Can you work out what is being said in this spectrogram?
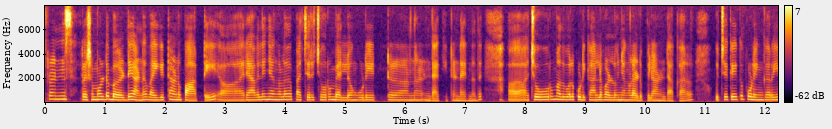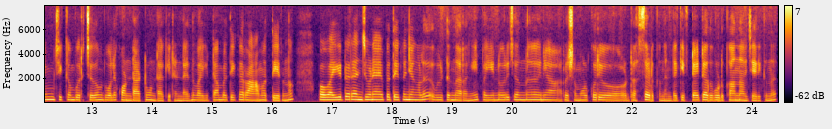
ഫ്രണ്ട്സ് റഷമോളുടെ ബർത്ത്ഡേ ആണ്. വൈകിട്ടാണ് പാർട്ടി രാവിലെ ഞങ്ങൾ പച്ചരിച്ചോറും വെല്ലവും കൂടിയിട്ടാണ് ഉണ്ടാക്കിയിട്ടുണ്ടായിരുന്നത്. ചോറും അതുപോലെ കുടിക്കാനുള്ള വെള്ളവും ഞങ്ങൾ അടുപ്പിലാണ് ഉണ്ടാക്കാറ്. ഉച്ചക്കേക്ക് പുളിങ്കറിയും ചിക്കൻ പൊരിച്ചതും അതുപോലെ കൊണ്ടാട്ടവും ഉണ്ടാക്കിയിട്ടുണ്ടായിരുന്നു. വൈകിട്ടാകുമ്പോഴത്തേക്ക് റാം എത്തിയിരുന്നു. അപ്പോൾ വൈകിട്ട് ഒരു അഞ്ച് മണിയായപ്പോഴത്തേക്കും ഞങ്ങൾ വീട്ടിൽ നിന്ന് ഇറങ്ങി. പയ്യന്നൂർ ചെന്ന് ഞാൻ ഋഷമോൾക്കൊരു ഡ്രസ്സ് എടുക്കുന്നുണ്ട്. ഗിഫ്റ്റായിട്ട് അത് കൊടുക്കാമെന്നാണ് വിചാരിക്കുന്നത്.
